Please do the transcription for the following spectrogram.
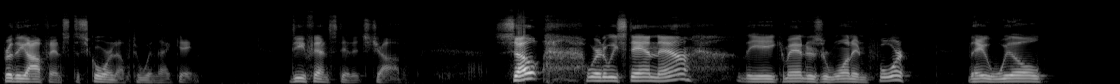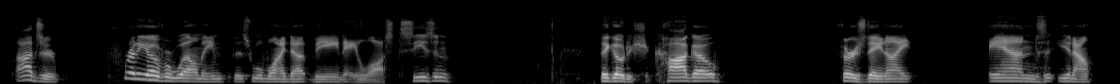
for the offense to score enough to win that game. Defense did its job. So, where do we stand now? The Commanders are 1 in 4. They will odds are pretty overwhelming. This will wind up being a lost season. They go to Chicago Thursday night, and you know,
